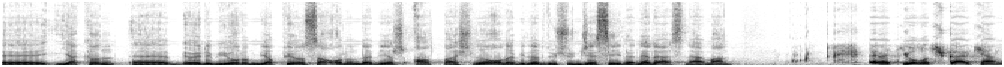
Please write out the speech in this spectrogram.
e, yakın e, böyle bir yorum yapıyorsa onun da bir alt başlığı olabilir düşüncesiyle. Ne dersin Erman? Evet yola çıkarken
